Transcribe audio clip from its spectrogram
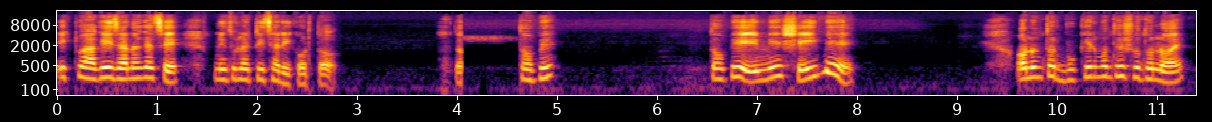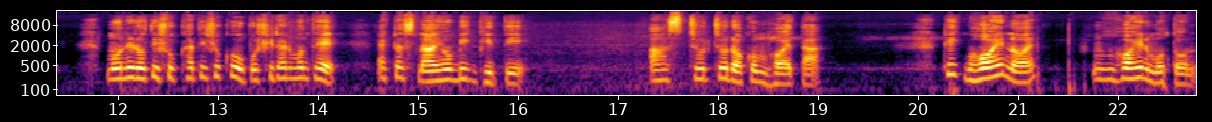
একটু আগেই জানা গেছে মৃদুলা টিচারই করত। তবে তবে এ মেয়ে সেই মেয়ে? অনন্তর বুকের মধ্যে শুধু নয়, মনের অতি সূক্ষাতি সূক্ষ্ম উপশিরার মধ্যে একটা স্নায়বিক ভীতি। আশ্চর্য রকম ভয় তা। ঠিক ভয় নয়, ভয়ের মতন।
